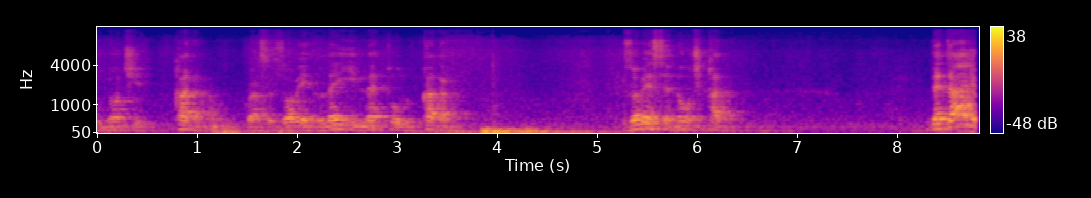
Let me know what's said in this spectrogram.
u noći kadar, koja se zove Lejletul kadar. Zove se noć kadar. Detalji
